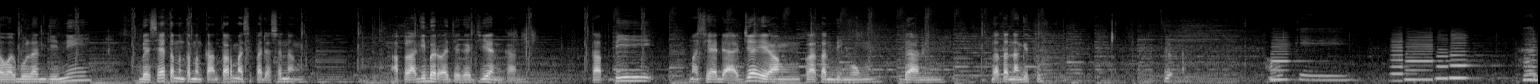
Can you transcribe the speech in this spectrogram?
awal bulan gini, biasanya teman-teman kantor masih pada senang. Apalagi baru aja gajian kan. Tapi masih ada aja yang kelihatan bingung dan nggak tenang gitu. Yuk. Oke. Han,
